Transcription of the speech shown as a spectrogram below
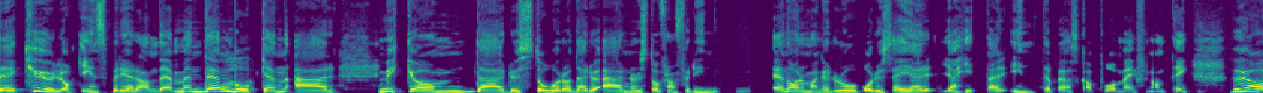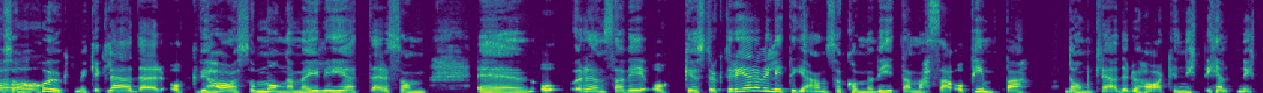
jättekul och inspirerande. Men den oh. boken är mycket om där du står och där du är när du står framför din enorma garderob och du säger jag hittar inte vad jag ska ha på mig för någonting. För vi har så sjukt mycket kläder och vi har så många möjligheter som eh, och rensar vi och strukturerar vi lite grann så kommer vi hitta massa och pimpa de kläder du har till nytt, helt nytt.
